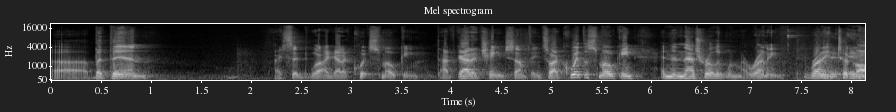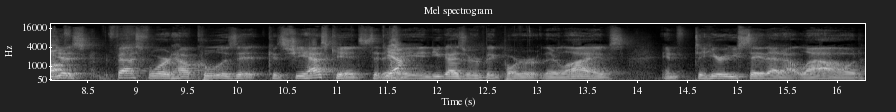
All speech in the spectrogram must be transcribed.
uh, but then I said, well, I got to quit smoking. I've got to change something. So I quit the smoking, and then that's really when my running running took and off. just fast forward, how cool is it? Because she has kids today, Yeah. and you guys are a big part of their lives. And to hear you say that out loud,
